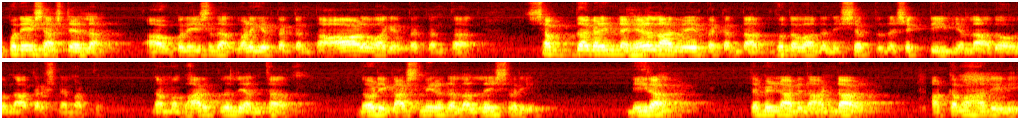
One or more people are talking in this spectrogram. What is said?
ಉಪದೇಶ ಅಷ್ಟೇ ಅಲ್ಲ, ಆ ಉಪದೇಶದ ಒಳಗಿರ್ತಕ್ಕಂಥ ಆಳವಾಗಿರ್ತಕ್ಕಂಥ ಶಬ್ದಗಳಿಂದ ಹೇಳಲಾರದೆ ಇರತಕ್ಕಂಥ ಅದ್ಭುತವಾದ ನಿಶಬ್ದದ ಶಕ್ತಿ ಇದೆಯಲ್ಲ, ಅದು ಅವರನ್ನು ಆಕರ್ಷಣೆ ಮಾಡ್ತು ನಮ್ಮ ಭಾರತದಲ್ಲಿ ಅಂಥ, ನೋಡಿ ಕಾಶ್ಮೀರದ ಲಲ್ಲೇಶ್ವರಿ, ಮೀರಾ, ತಮಿಳುನಾಡಿನ ಅಂಡಾಳ್ ಅಕ್ಕ ಮಹಾದೇವಿ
